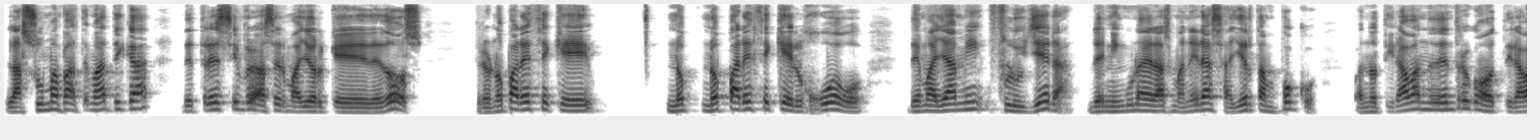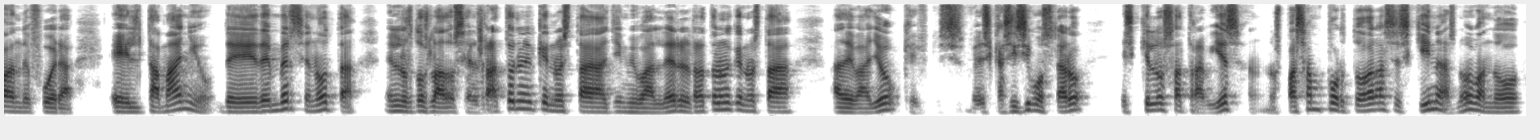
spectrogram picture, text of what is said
la suma matemática de tres siempre va a ser mayor que de dos. Pero no parece que, no, no parece que el juego de Miami fluyera de ninguna de las maneras, ayer tampoco. Cuando tiraban de dentro cuando tiraban de fuera. El tamaño de Denver se nota en los dos lados. El rato en el que no está Jimmy Butler, el rato en el que no está Adebayo, que es casísimo, claro, es que los atraviesan, nos pasan por todas las esquinas, ¿no? Cuando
